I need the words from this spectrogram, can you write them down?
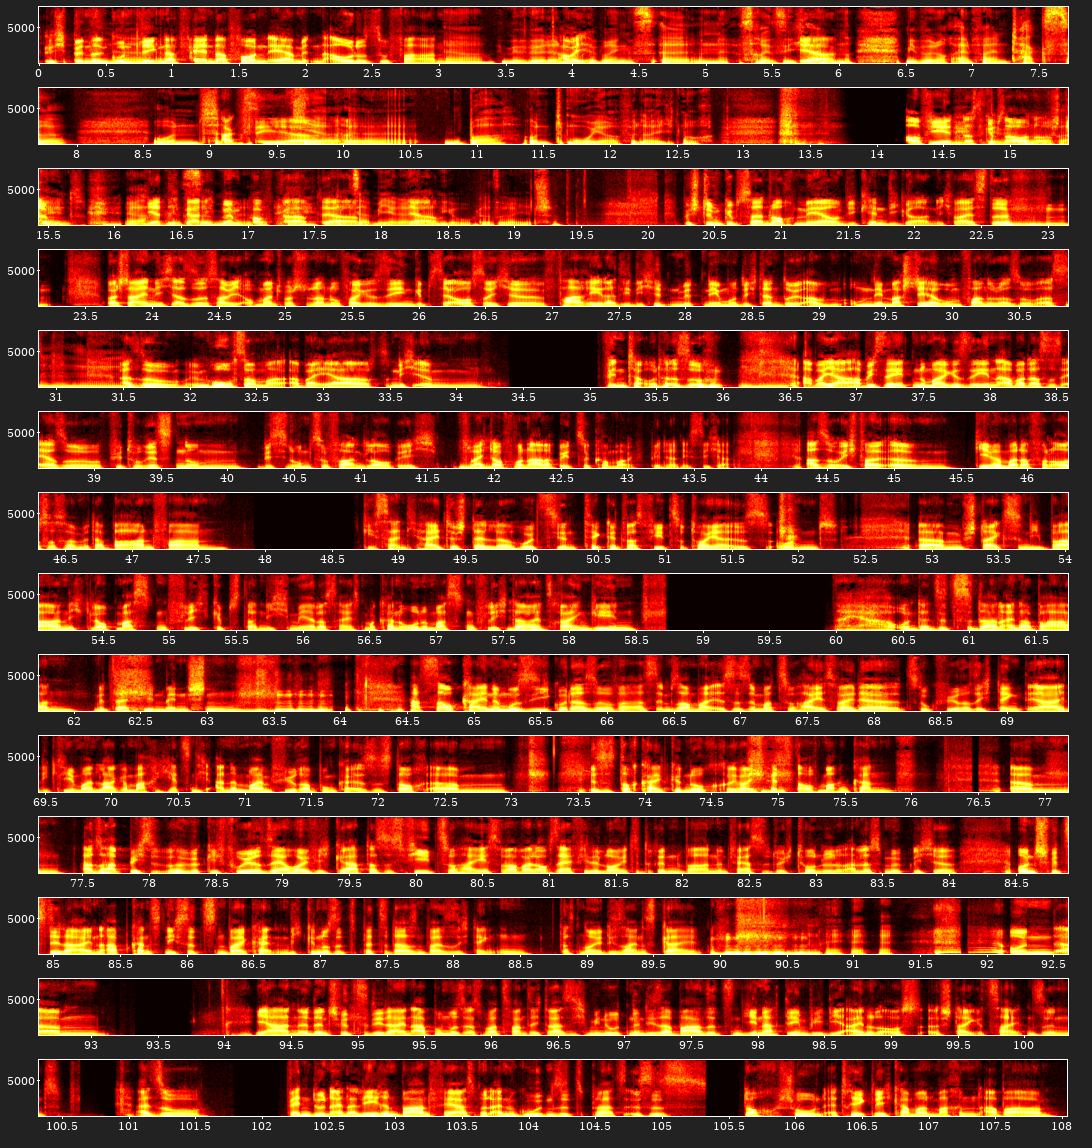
ich bin ein grundlegender Fan davon, eher mit einem Auto zu fahren. Ja, mir würde noch ich, übrigens, äh, sorry, sicher, ja. mir würde noch einfach ein Taxi und Taxi, ja. hier äh, Uber und Moja vielleicht noch. Auf jeden, das gibt's auch noch, stimmt. Ja, Die hätte ich gar nicht mehr im Kopf gehabt. Ja, gibt's ja mehrere ja. Angebote sogar jetzt schon bestimmt gibt's da noch mehr und wir kennen die gar nicht, weißt du? Mhm. Wahrscheinlich, also das habe ich auch manchmal schon in Hannover gesehen, gibt's ja auch solche Fahrräder, die dich hinten mitnehmen und dich dann durch, um den Maschsee herumfahren oder sowas. Mhm. Also im Hochsommer, aber eher nicht im Winter oder so. Mhm. Aber ja, habe ich selten nur mal gesehen, aber das ist eher so für Touristen, um ein bisschen rumzufahren, glaube ich. Vielleicht mhm. auch von A nach B zu kommen, aber ich bin ja nicht sicher. Also ich ähm, gehen wir mal davon aus, dass wir mit der Bahn fahren gehst an die Haltestelle, holst dir ein Ticket, was viel zu teuer ist und ähm, steigst in die Bahn. Ich glaube, Maskenpflicht gibt's da nicht mehr. Das heißt, man kann ohne Maskenpflicht mhm. da jetzt reingehen. Naja, und dann sitzt du da in einer Bahn mit sehr vielen Menschen. Hast auch keine Musik oder sowas. Im Sommer ist es immer zu heiß, weil der Zugführer sich denkt, ja, die Klimaanlage mache ich jetzt nicht an. In meinem Führerbunker ist es doch, ähm, ist es doch kalt genug, weil ich Fenster aufmachen kann. Ähm, also habe ich wirklich früher sehr häufig gehabt, dass es viel zu heiß war, weil auch sehr viele Leute drin waren. Dann fährst du durch Tunnel und alles Mögliche und schwitzt dir da einen ab, kannst nicht sitzen, weil kein, nicht genug Sitzplätze da sind, weil sie sich denken, das neue Design ist geil. und ähm, ja, ne, dann schwitzt du dir da einen ab und musst erstmal 20, 30 Minuten in dieser Bahn sitzen, je nachdem, wie die Ein- oder Aussteigezeiten sind. Also, wenn du in einer leeren Bahn fährst mit einem guten Sitzplatz, ist es doch schon erträglich, kann man machen, aber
